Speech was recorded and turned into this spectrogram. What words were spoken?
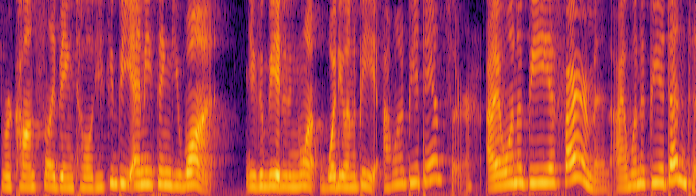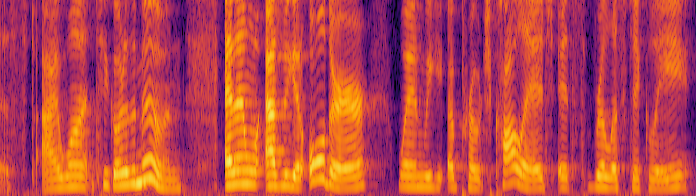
we're constantly being told you can be anything you want. You can be anything you want. What do you want to be? I want to be a dancer. I want to be a fireman. I want to be a dentist. I want to go to the moon. And then as we get older, when we approach college, it's realistically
